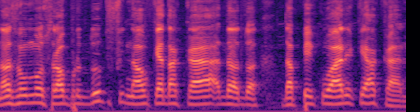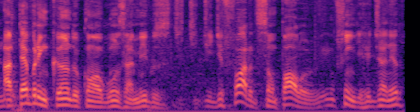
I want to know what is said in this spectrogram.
nós vamos mostrar o produto final que é da, da, da, da pecuária, que é a carne. Até brincando com alguns amigos de, de, de, fora de São Paulo, enfim, de Rio de Janeiro,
